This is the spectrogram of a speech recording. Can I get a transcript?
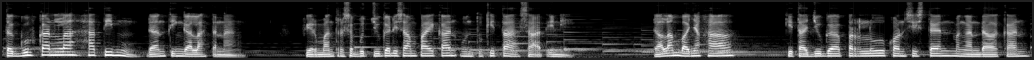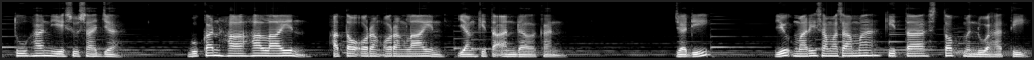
Teguhkanlah hatimu dan tinggallah tenang. Firman tersebut juga disampaikan untuk kita saat ini. Dalam banyak hal, kita juga perlu konsisten mengandalkan Tuhan Yesus saja, bukan hal-hal lain atau orang-orang lain yang kita andalkan. Jadi, yuk mari sama-sama kita stop mendua hati.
